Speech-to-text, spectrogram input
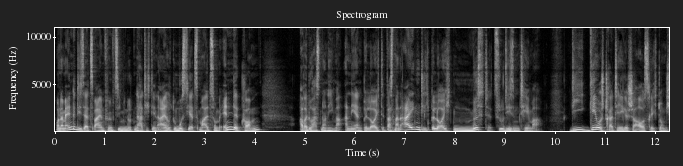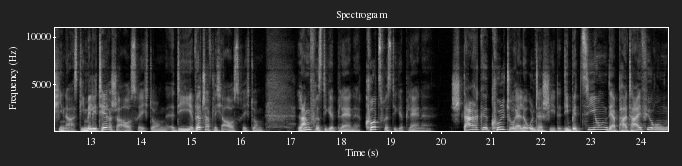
Und am Ende dieser 52 Minuten hatte ich den Eindruck, du musst jetzt mal zum Ende kommen, aber du hast noch nicht mal annähernd beleuchtet, was man eigentlich beleuchten müsste zu diesem Thema. Die geostrategische Ausrichtung Chinas, die militärische Ausrichtung, die wirtschaftliche Ausrichtung, langfristige Pläne, kurzfristige Pläne, starke kulturelle Unterschiede, die Beziehung der Parteiführung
